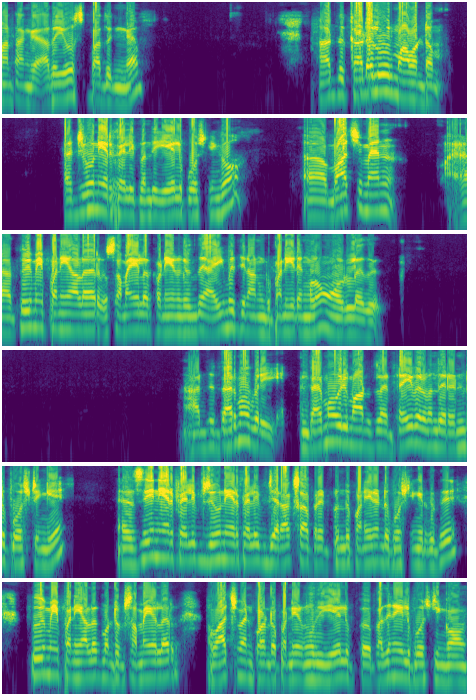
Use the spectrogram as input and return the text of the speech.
மாட்டாங்க. அதை யோசிச்சு பாத்துக்குங்க அடுத்து கடலூர் மாவட்டம். ஜூனியர் வேலைக்கு வந்து ஏழு போஸ்டிங்கும் வாட்ச்மேன் தூய்மை பணியாளர் சமையலர் பணியாளர்கள் வந்து ஐம்பத்தி நான்கு பணியிடங்களும் உள்ளது. அது தருமபுரி. தருமபுரி மாவட்டத்துல டிரைவர் வந்து ரெண்டு posting senior bailiff junior bailiff xerox operate வந்து பன்னிரெண்டு போஸ்டிங் இருக்குது. தூய்மை பணியாளர் மற்றும் சமையலர் வாட்ச்மேன் போன்ற பணியாளர் வந்து ஏழு பதினேழு போஸ்டிங்கும்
